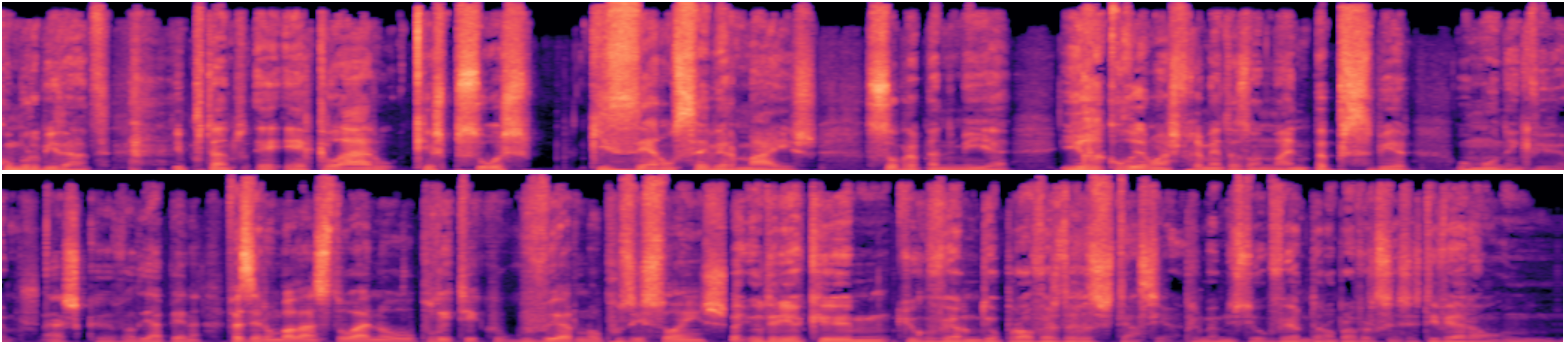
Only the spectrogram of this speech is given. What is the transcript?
comorbidade. E, portanto, é, é claro que as pessoas quiseram saber mais sobre a pandemia e recorreram às ferramentas online para perceber o mundo em que vivemos. Acho que valia a pena fazer um balanço do ano político, governo, oposições. Bem, eu diria que, que o governo deu provas de resistência. O primeiro-ministro e o governo deram provas de resistência. Tiveram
